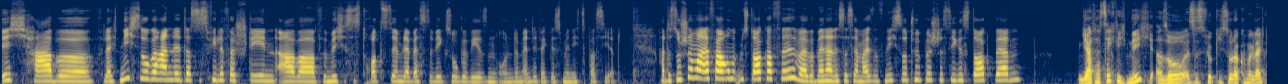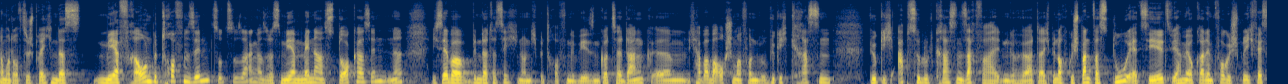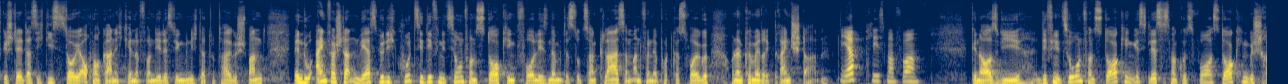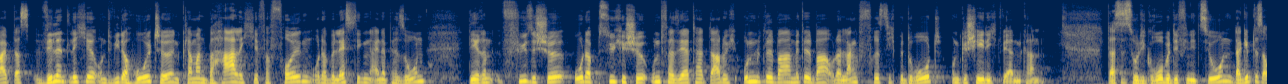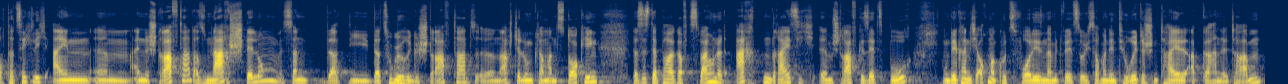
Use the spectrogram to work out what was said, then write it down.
Ich habe vielleicht nicht so gehandelt, dass es viele verstehen, aber für mich ist es trotzdem der beste Weg so gewesen und im Endeffekt ist mir nichts passiert. Hattest du schon mal Erfahrung mit dem Stalker, Phil? Weil bei Männern ist es ja meistens nicht so typisch, dass sie gestalkt werden. Ja, tatsächlich nicht. Also es ist wirklich so, da kommen wir gleich nochmal drauf zu sprechen, dass mehr Frauen betroffen sind, sozusagen. Also dass mehr Männer Stalker sind. Ne? Ich selber bin da tatsächlich noch nicht betroffen gewesen, Gott sei Dank. Ähm, ich habe aber auch schon mal von wirklich krassen, wirklich absolut krassen Sachverhalten gehört. Da ich bin auch gespannt, was du erzählst. Wir haben ja auch gerade im Vorgespräch festgestellt, dass ich die Story auch noch gar nicht kenne von dir. Deswegen bin ich da total gespannt. Wenn du einverstanden wärst, würde ich kurz die Definition von Stalking vorlesen, damit es sozusagen klar ist am Anfang der Podcast-Folge. Und dann können wir direkt reinstarten. Ja, lies mal vor. Genau, also die Definition von Stalking ist, ich lese das mal kurz vor, Stalking beschreibt das willentliche und wiederholte, in Klammern beharrliche Verfolgen oder Belästigen einer Person, deren physische oder psychische Unversehrtheit dadurch unmittelbar, mittelbar oder langfristig bedroht und geschädigt werden kann. Das ist so die grobe Definition. Da gibt es auch tatsächlich ein, ähm, eine Straftat, also Nachstellung ist dann da, die dazugehörige Straftat, äh, Nachstellung Klammern Stalking. Das ist der Paragraph 238 im Strafgesetzbuch und den kann ich auch mal kurz vorlesen, damit wir jetzt so, ich sag mal, den theoretischen Teil abgehandelt haben.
